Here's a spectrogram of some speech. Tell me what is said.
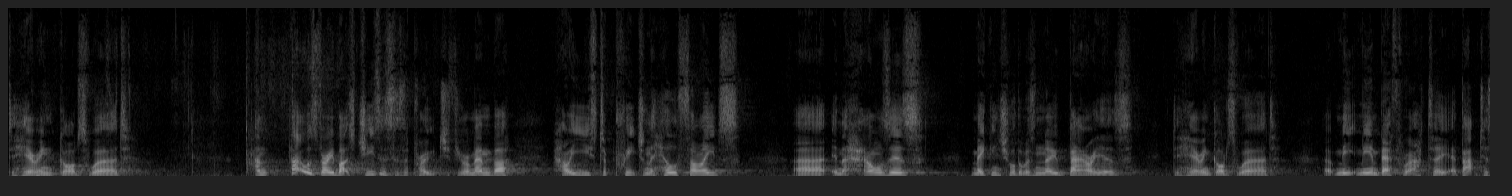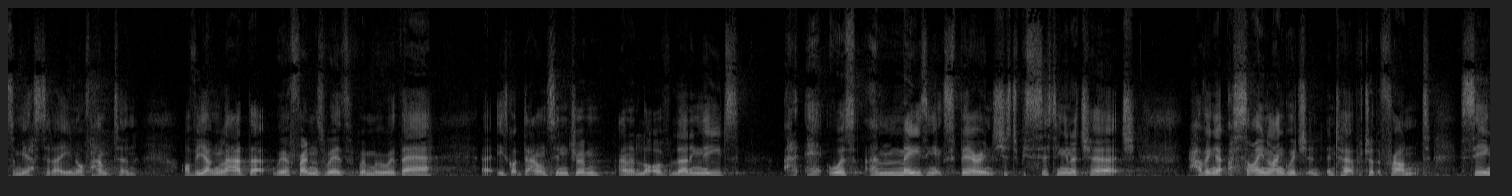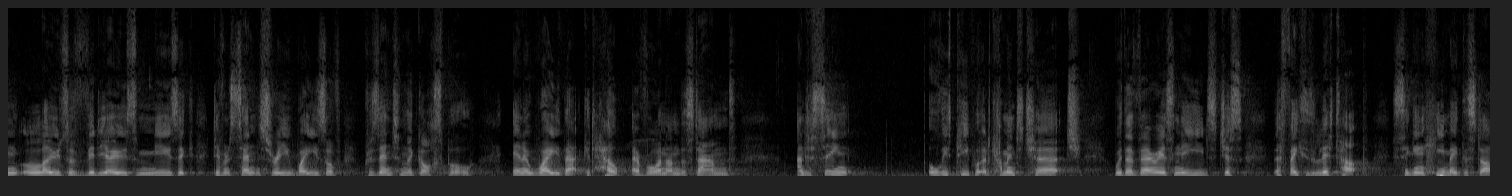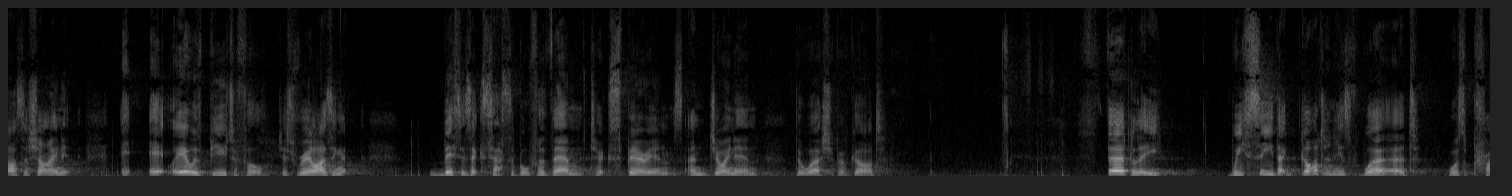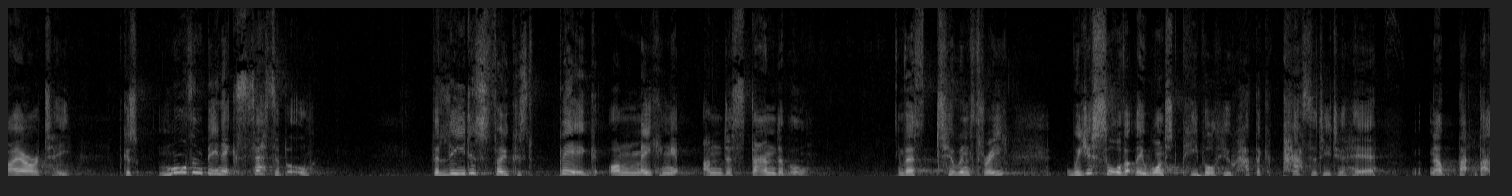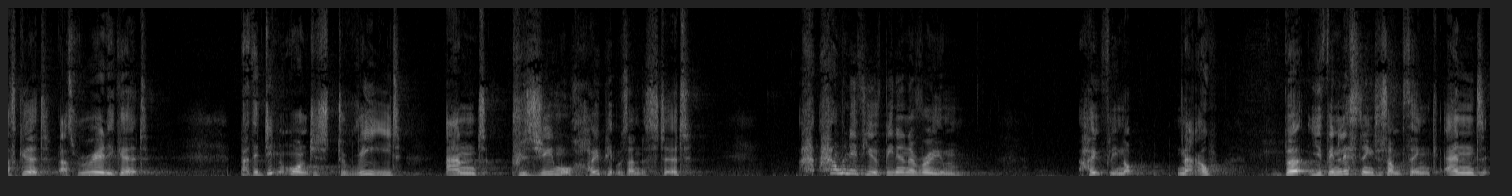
to hearing God's word. And that was very much Jesus' approach. If you remember how he used to preach on the hillsides, uh, in the houses, making sure there was no barriers to hearing God's word. Uh, me, me, and Beth were at a, a, baptism yesterday in Northampton of a young lad that we were friends with when we were there. Uh, he's got Down syndrome and a lot of learning needs. And it was an amazing experience just to be sitting in a church, having a, a sign language interpreter at the front, seeing loads of videos and music, different sensory ways of presenting the gospel in a way that could help everyone understand. And just seeing all these people that had come into church with their various needs, just their faces lit up, singing, He made the stars to shine. It, it, it, it was beautiful, just realizing this is accessible for them to experience and join in the worship of God. Thirdly, we see that God and His Word was a priority because more than being accessible, the leaders focused big on making it understandable. In verse 2 and 3, we just saw that they wanted people who had the capacity to hear. Now, that, that's good, that's really good. But they didn't want just to read and presume or hope it was understood. How many of you have been in a room, hopefully not now, but you've been listening to something and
